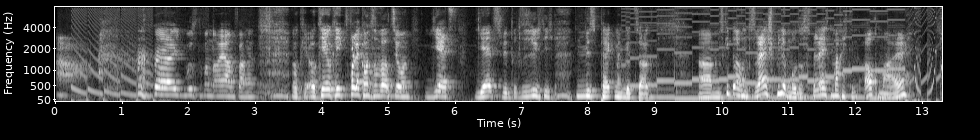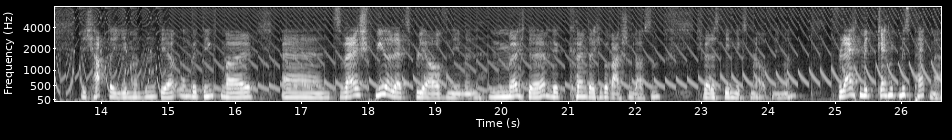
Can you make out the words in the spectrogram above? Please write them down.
Ah. Ich muss von neu anfangen. Okay, okay, okay, volle Konzentration. Jetzt, jetzt wird richtig Miss Pac-Man gezockt. Ähm, es gibt auch einen Zwei-Spieler-Modus. Vielleicht mache ich den auch mal. Ich habe da jemanden, der unbedingt mal ein Zwei-Spieler-Let's Play aufnehmen möchte. Ihr könnt euch überraschen lassen. Ich werde es demnächst mal aufnehmen. Vielleicht mit, gleich mit Miss Pac-Man.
